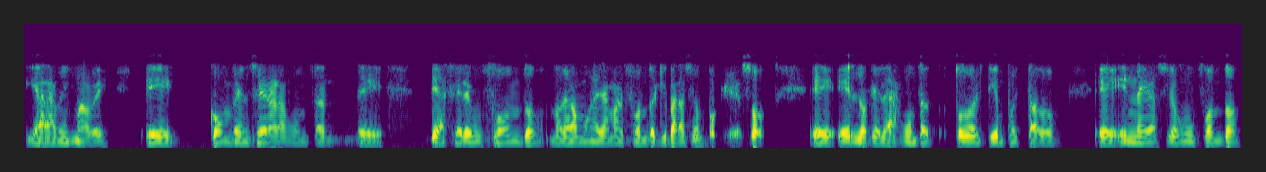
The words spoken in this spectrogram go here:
y a la misma vez eh, convencer a la Junta de, de hacer un fondo, no le vamos a llamar fondo de equiparación porque eso eh, es lo que la Junta todo el tiempo ha estado eh, en negación un fondo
